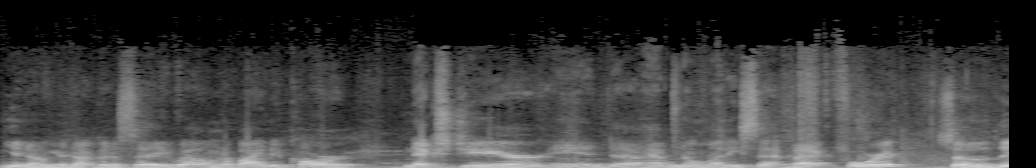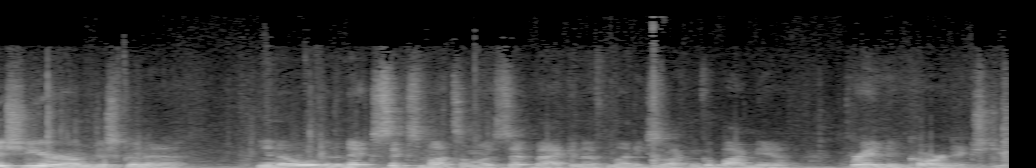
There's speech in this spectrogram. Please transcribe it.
you know, you're not going to say, well, I'm going to buy a new car next year and uh, have no money set back for it. So this year I'm just going to, you know, over the next six months, I'm going to set back enough money so I can go buy me a brand new car next year.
